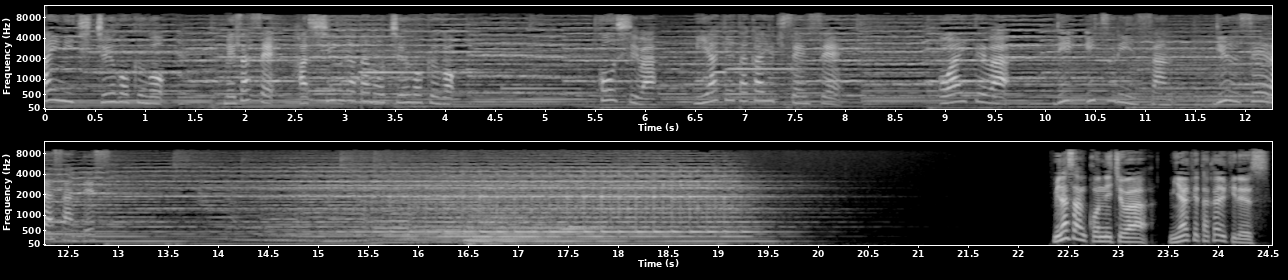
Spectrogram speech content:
毎日中国語。目指せ発信型の中国語。講師は三宅孝之先生。お相手は李一林さん劉聖羅さんです。皆さんこんにちは。三宅孝之です。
